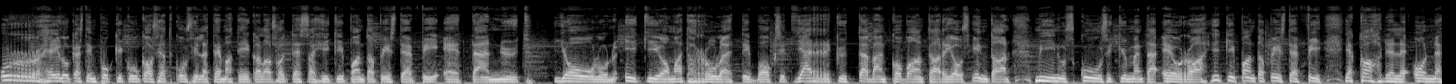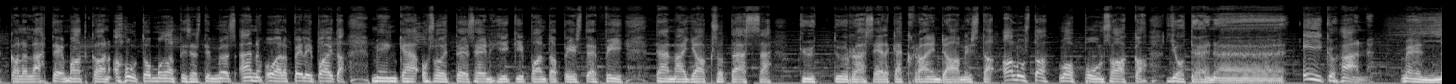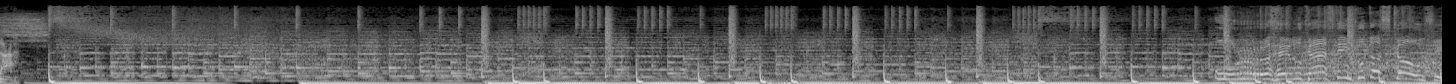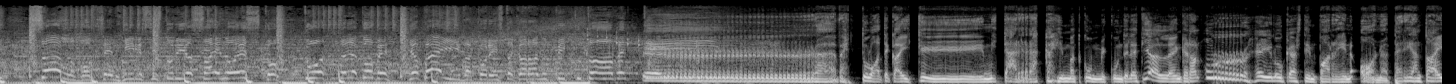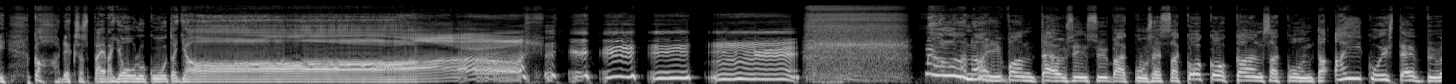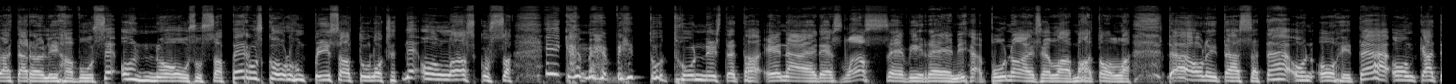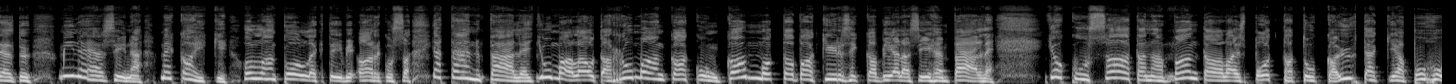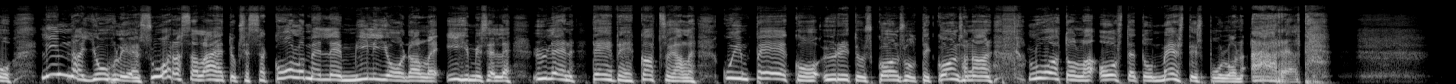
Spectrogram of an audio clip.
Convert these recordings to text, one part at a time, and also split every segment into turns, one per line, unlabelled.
Urheilukästin pukkikuukausi jatkuu sillä tematiikalla osoitteessa hikipanta.fi, että nyt joulun ikiomat rulettiboksit järkyttävän kovaan tarjoushintaan miinus 60 euroa hikipanta.fi ja kahdelle onnekkaalle lähtee matkaan automaattisesti myös NHL-pelipaita. Menkää osoitteeseen hikipanta.fi. Tämä jakso tässä kyttyrä selkä grindaamista alusta loppuun saakka, joten ää, eiköhän mennä.
Urheilukäästin kutoskausi! Salvoksen hirsistudiossa Eno Esko, tuottaja Kove ja päiväkorista karannut pikku Taavetti.
Tervetuloa te kaikki, mitä räkkähimmät kummikuuntelijat jälleen kerran urheilukästin pariin on perjantai 8. päivä joulukuuta ja... Ollaan aivan täysin syväkusessa koko kansakunta. Aikuisten vyötärölihavuus, se on nousussa. Peruskoulun pisatulokset, ne on laskussa. Eikä me vittu tunnisteta enää edes Lasse Vireeniä punaisella matolla. Tää oli tässä, tää on ohi, tää on kätelty. Minä ja sinä, me kaikki ollaan kollektiiviarkussa. Ja tän päälle jumalauta ruman kakun kammottava kirsikka vielä siihen päälle. Joku saatana vantaalaispottatukka yhtäkkiä puhuu linnan juhlien suorassa lähetyksessä kolmelle miljoonalle ihmiselle Ylen TV-katsojalle kuin PK-yrityskonsultti konsanaan luotolla ostetun mestispullon ääreltä.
